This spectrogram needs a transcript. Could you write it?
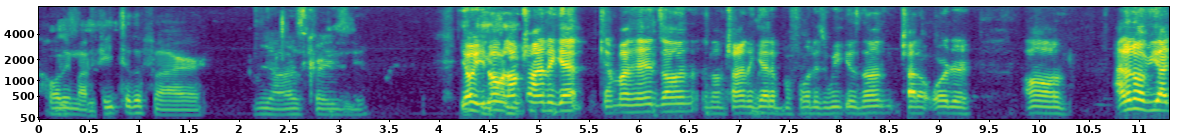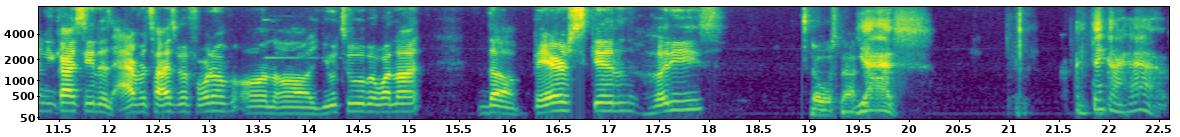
Holding my feet to the fire. Yeah, that's crazy. Yo, you know what I'm trying to get get my hands on, and I'm trying to get it before this week is done. Try to order. Um, I don't know if you you guys seen this advertisement for them on uh YouTube and whatnot. The bearskin hoodies. No, it's not. Yes, I think I have.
